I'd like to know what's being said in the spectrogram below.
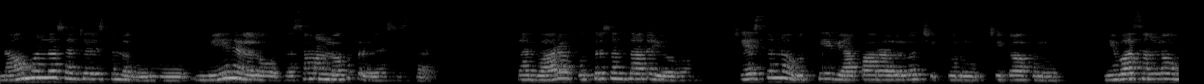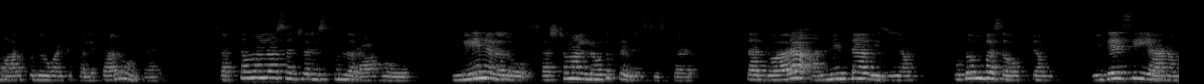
నవమంలో సంచరిస్తున్న గురువు మే నెలలో దశమంలోకి ప్రవేశిస్తాడు. తద్వారా పుత్ర సంతాన యోగం చేస్తున్న వృత్తి వ్యాపారాలలో చిక్కులు చికాకులు నివాసంలో మార్పులు వంటి ఫలితాలు ఉంటాయి. సప్తమంలో సంచరిస్తున్న రాహువు మే నెలలో షష్టమంలోకి ప్రవేశిస్తాడు. తద్వారా అన్నింటా విజయం కుటుంబ సౌఖ్యం విదేశీ యానం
